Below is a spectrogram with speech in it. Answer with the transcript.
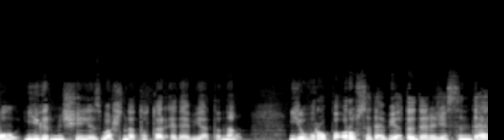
ул егерменче йөз башында татар әдәбиятының европа рус әдәбияты дәрәҗәсендә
